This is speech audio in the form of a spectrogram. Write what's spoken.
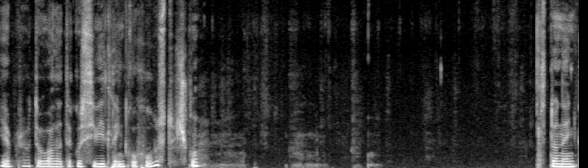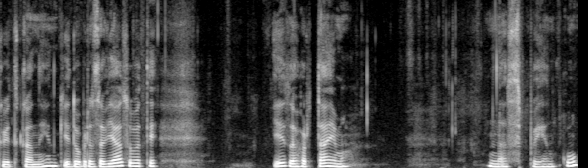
Я приготувала таку світленьку хусточку. Тоненької тканинки, добре зав'язувати і загортаємо на спинку.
